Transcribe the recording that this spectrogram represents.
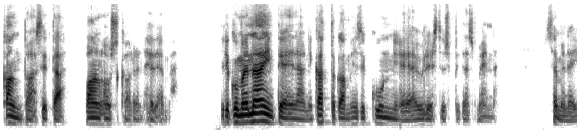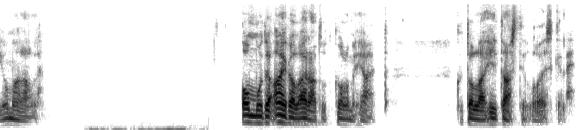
kantaa sitä vanhuskauden hedelmää. Ja kun me näin tehdään, niin kattokaa mihin se kunnia ja ylistys pitäisi mennä. Se menee Jumalalle. On muuten aika ladatut kolme jaetta, kun tuolla hitaasti lueskelee.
